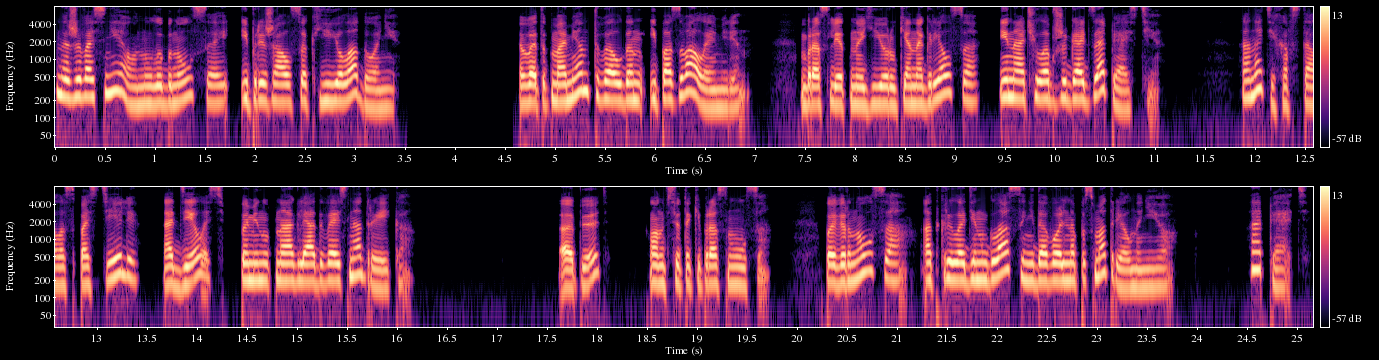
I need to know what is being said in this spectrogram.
Даже во сне он улыбнулся и прижался к ее ладони. В этот момент Велден и позвал Эмерин. Браслет на ее руке нагрелся и начал обжигать запястье. Она тихо встала с постели, оделась, поминутно оглядываясь на Дрейка. «Опять?» Он все-таки проснулся. Повернулся, открыл один глаз и недовольно посмотрел на нее. «Опять».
